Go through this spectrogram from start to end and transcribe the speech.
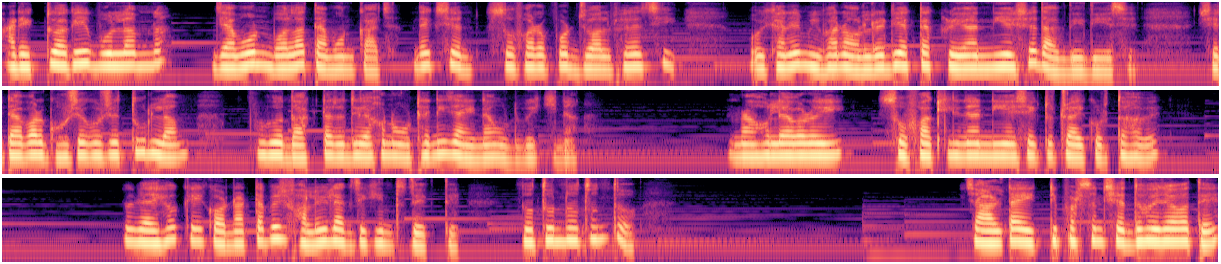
আর একটু আগেই বললাম না, যেমন বলা তেমন কাজ। দেখছেন, সোফার ওপর জল ফেলেছি, ওইখানে মিভান অলরেডি একটা ক্রেয়ান নিয়ে এসে দাগ দিয়ে দিয়েছে। সেটা আবার ঘষে ঘষে তুললাম। পুরো দাগটা যদি এখনও ওঠেনি, জানি না উঠবে কি না। না হলে আবার ওই সোফা ক্লিনার নিয়ে এসে একটু ট্রাই করতে হবে। তো যাই হোক, এই কর্নারটা বেশ ভালোই লাগছে কিন্তু দেখতে। নতুন নতুন তো। চালটা এইট্টি পার্সেন্ট সেদ্ধ হয়ে যাওয়াতে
